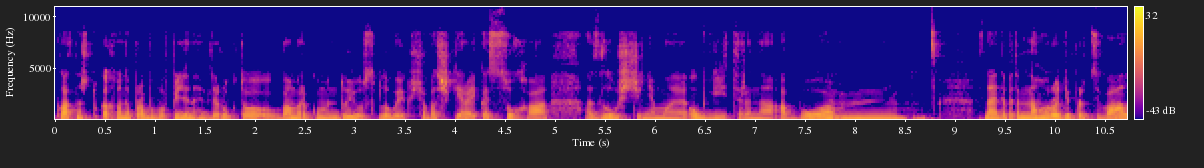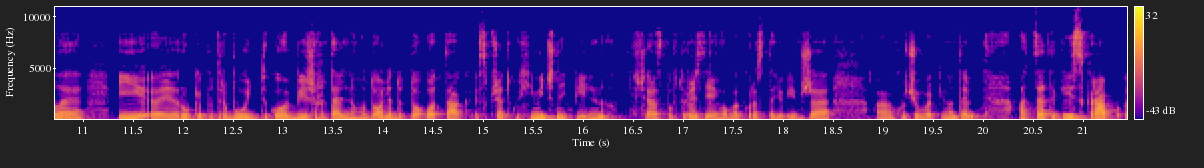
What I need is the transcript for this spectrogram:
Класна штука, хто не пробував пілінги для рук, то вам рекомендую, особливо якщо у вас шкіра якась суха, з лущеннями, обвітрена, або, знаєте, ви там на городі працювали і е, руки потребують такого більш ретельного догляду, то отак, спочатку хімічний пілінг. Ще раз повторюсь, я його використаю і вже е, хочу викинути. А це такий скраб.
